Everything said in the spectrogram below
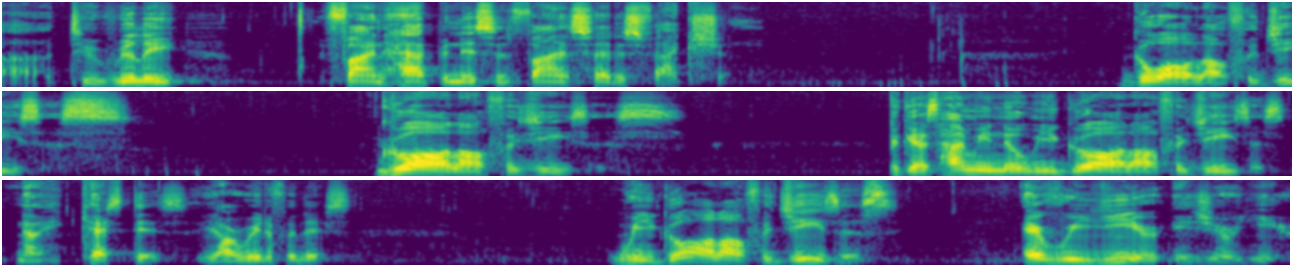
uh, to really find happiness and find satisfaction, go all out for Jesus. Go all out for Jesus. Because how many know when you go all out for Jesus? Now, catch this. Y'all ready for this? When you go all out for Jesus, every year is your year.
